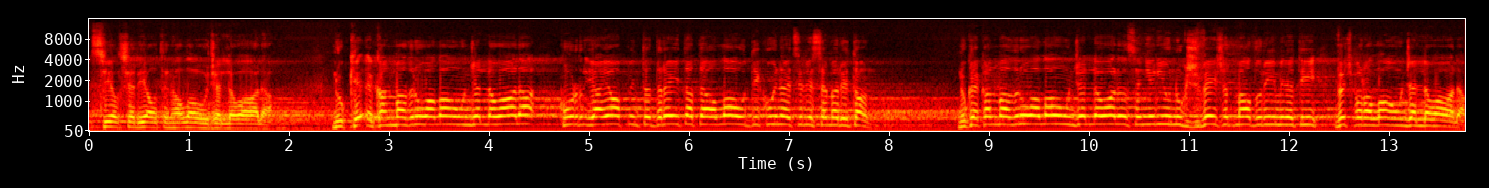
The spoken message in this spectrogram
sjell sheriatin e Allahut xhelle ue ala. Nuk e kanë madhruar Allahun xhelle ue ala kur ja japin të drejtat e Allahut dikujna i cili s'e meriton. Nuk e kanë madhru Allahun xhelle ue ala se njeriu nuk zhveshet me adhurimin e tij veç për Allahun xhelle ue ala.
